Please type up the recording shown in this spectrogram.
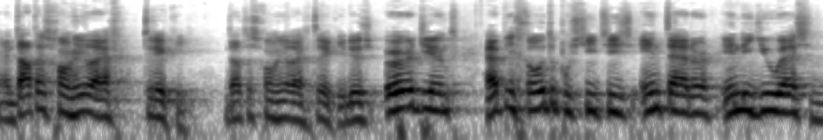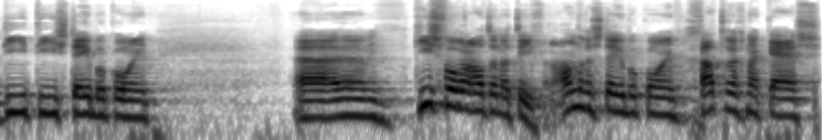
En dat is gewoon heel erg tricky. Dat is gewoon heel erg tricky. Dus urgent, heb je grote posities in Tether, in de USDT stablecoin. Uh, kies voor een alternatief. Een andere stablecoin. Ga terug naar cash.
